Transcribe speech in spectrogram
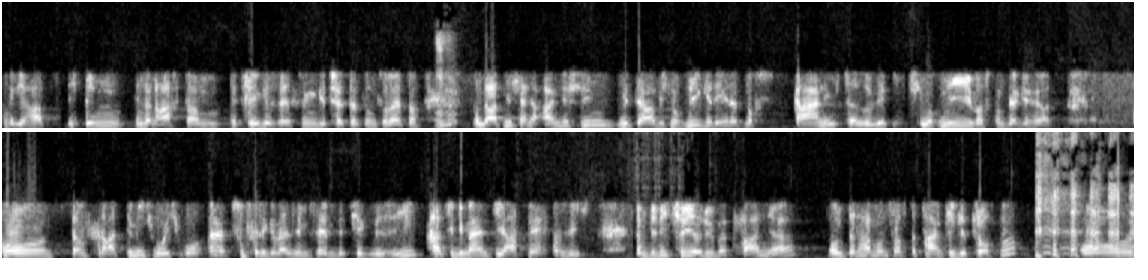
gehabt, ich bin in der Nacht am PC gesessen, gechattet und so weiter. Und da hat mich eine angeschrieben, mit der habe ich noch nie geredet, noch gar nichts, also wirklich, noch nie was von der gehört. Und dann fragt sie mich, wo ich wohne, zufälligerweise im selben Bezirk wie sie, hat sie gemeint, ja, Quersicht. Dann bin ich zu ihr rübergefahren, ja, und dann haben wir uns auf der Tanke getroffen. und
